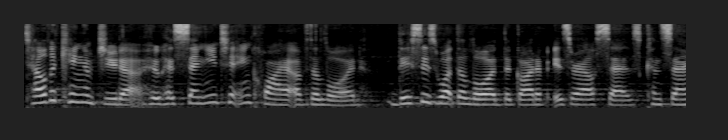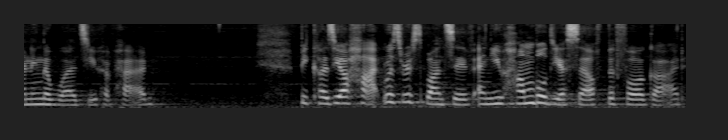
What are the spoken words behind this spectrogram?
Tell the king of Judah, who has sent you to inquire of the Lord, this is what the Lord, the God of Israel, says concerning the words you have heard. Because your heart was responsive and you humbled yourself before God,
